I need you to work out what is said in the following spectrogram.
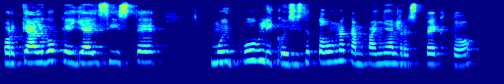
porque algo que ya hiciste muy público, hiciste toda una campaña al respecto,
